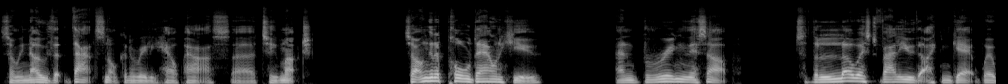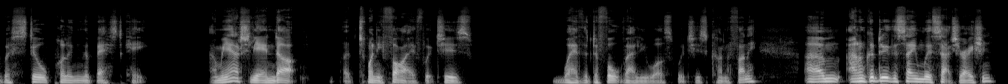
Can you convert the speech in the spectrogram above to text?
So we know that that's not going to really help out us uh, too much. So I'm going to pull down hue and bring this up to the lowest value that I can get where we're still pulling the best key. And we actually end up at 25, which is where the default value was, which is kind of funny. Um, and I'm going to do the same with saturation,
